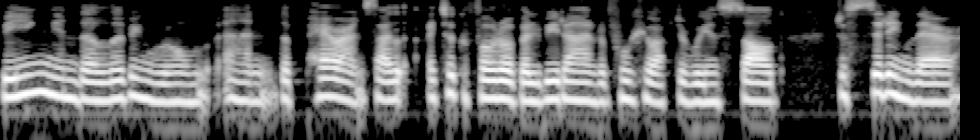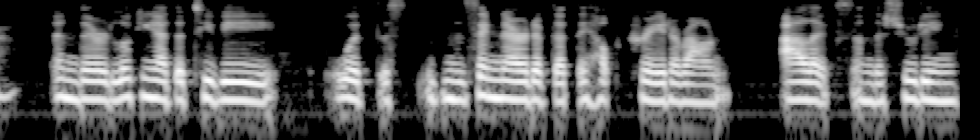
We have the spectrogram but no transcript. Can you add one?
being in the living room and the parents. I, I took a photo of Elvira and Refugio after we installed, just sitting there, and they're looking at the TV with this, the same narrative that they helped create around Alex and the shooting,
